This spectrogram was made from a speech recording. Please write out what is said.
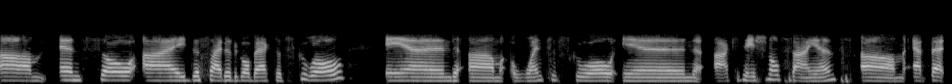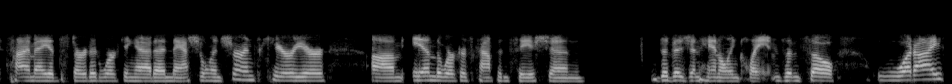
Um, and so I decided to go back to school and um, went to school in occupational science. Um, at that time, I had started working at a national insurance carrier um, in the workers' compensation division handling claims. And so, what I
